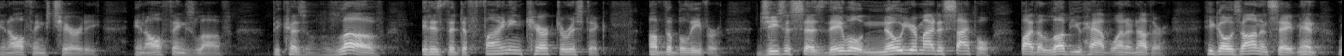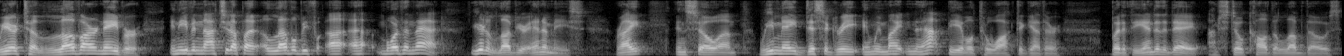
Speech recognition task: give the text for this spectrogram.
in all things charity, in all things love. Because love, it is the defining characteristic of the believer. Jesus says, They will know you're my disciple by the love you have one another he goes on and say, man, we are to love our neighbor and even notch it up a, a level before, uh, uh, more than that. You're to love your enemies, right? And so um, we may disagree and we might not be able to walk together. But at the end of the day, I'm still called to love those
